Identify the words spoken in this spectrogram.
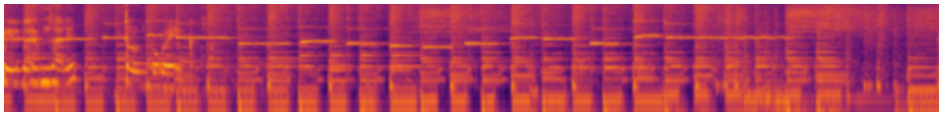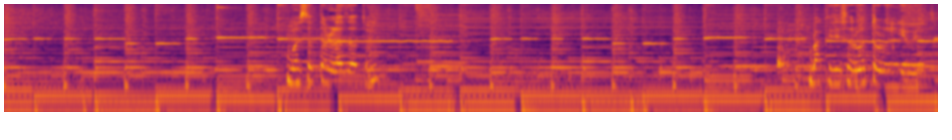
तेल गरम झाले तळून बघूया एक. मस्त तळला जातोय. बाकीचे सर्व तळून घेऊयात.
